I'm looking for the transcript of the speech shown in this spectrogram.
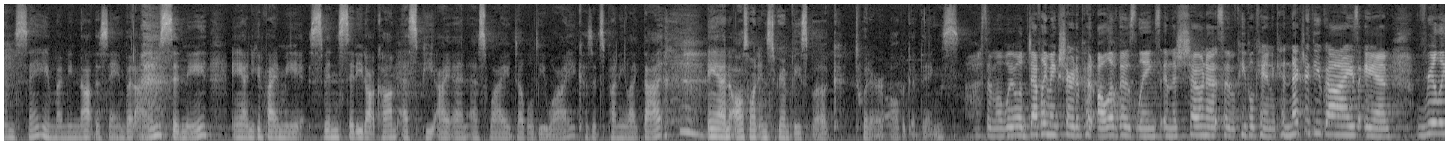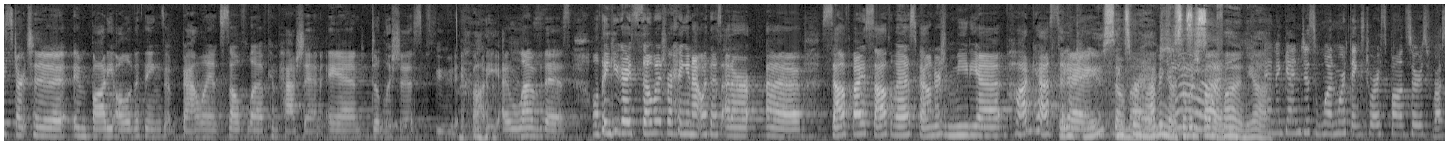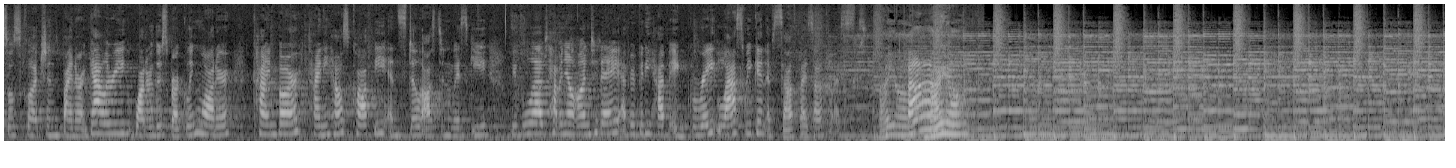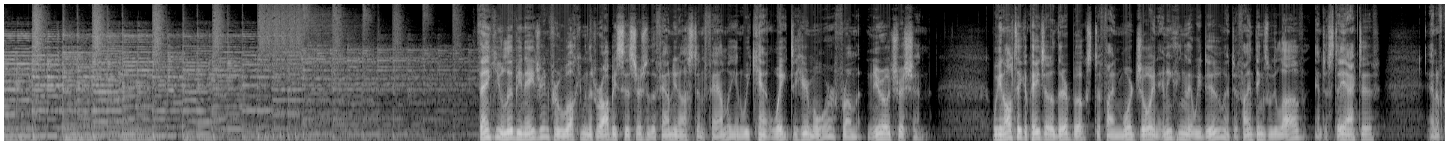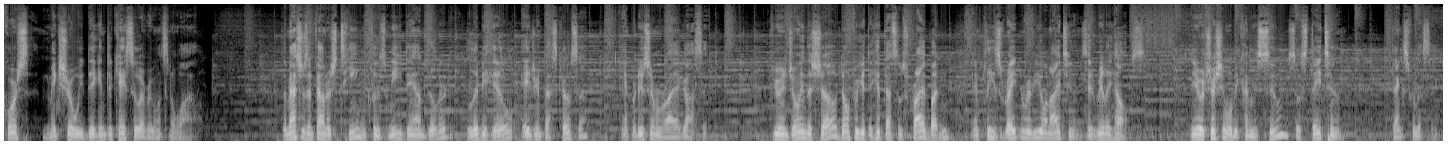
And same. I mean, not the same, but I'm Sydney, and you can find me spinsyddy.com, S P I N S Y double D Y, because it's punny like that. and also on Instagram, Facebook, Twitter, all the good things. Awesome. Well, we will definitely make sure to put all of those links in the show notes so people can connect with you guys and really start to embody all of the things of balance, self love, compassion, and delicious food and body. I love this. Well, thank you guys so much for hanging out with us at our uh, South by Southwest Founders Media podcast today. Thank you so Thanks much. for having us. So much was so fun. fun. Yeah. And again, just one more thanks to our sponsors Russell's Collections Fine Art Gallery, Waterloo Sparkling Water, Kind Bar, Tiny House Coffee, and Still Austin Whiskey. We've loved having y'all on today. Everybody have a great last weekend of South by Southwest. Bye, y'all. Bye. Bye, y'all. Thank you, Libby and Adrian, for welcoming the Robbie sisters to the Founding Austin family, and we can't wait to hear more from Neurotrition. We can all take a page out of their books to find more joy in anything that we do and to find things we love and to stay active. And of course, make sure we dig into queso every once in a while. The Masters and Founders team includes me, Dan Dillard, Libby Hill, Adrian Pascosa, and producer Mariah Gossett. If you're enjoying the show, don't forget to hit that subscribe button and please rate and review on iTunes. It really helps. Neurotrition will be coming soon, so stay tuned. Thanks for listening.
